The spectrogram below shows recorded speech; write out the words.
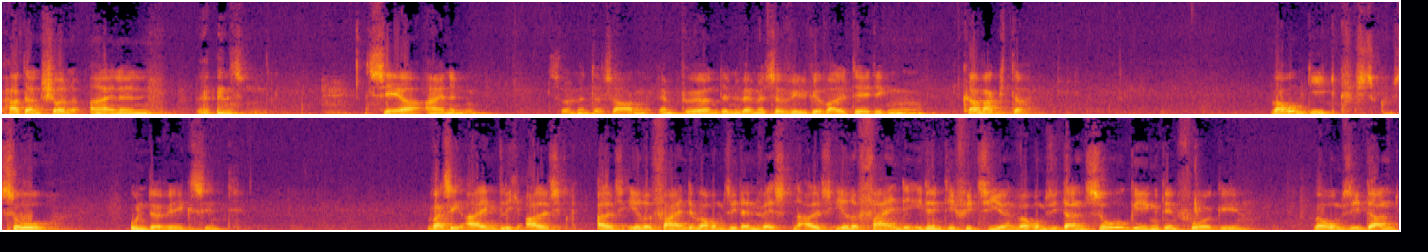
hat dann schon einen sehr einen, soll man das sagen, empörenden, wenn man so will, gewalttätigen Charakter. Warum die so unterwegs sind? Was sie eigentlich als, als ihre Feinde, warum sie den Westen als ihre Feinde identifizieren, warum sie dann so gegen den vorgehen, warum sie dann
